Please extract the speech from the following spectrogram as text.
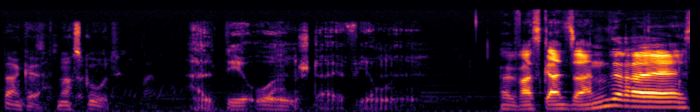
Danke, mach's gut. Halt die Ohren steif, Junge. Äh, Was ganz anderes.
